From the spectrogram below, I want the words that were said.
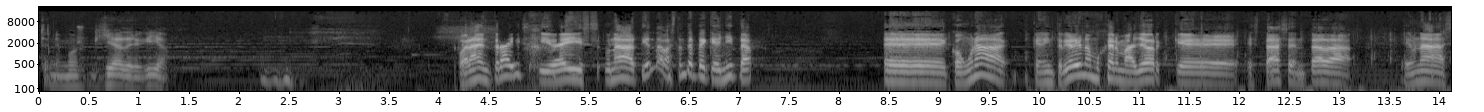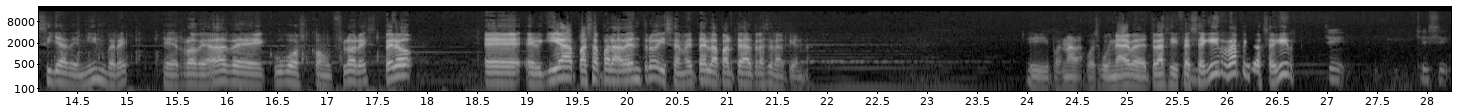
Tenemos guía del guía. Ahora entráis y veis una tienda bastante pequeñita eh, con una que en el interior hay una mujer mayor que está sentada en una silla de mimbre eh, rodeada de cubos con flores, pero eh, el guía pasa para adentro y se mete en la parte de atrás de la tienda. Y pues nada, pues Winai va detrás y dice, seguir rápido, seguir. Sí, sí, sí.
